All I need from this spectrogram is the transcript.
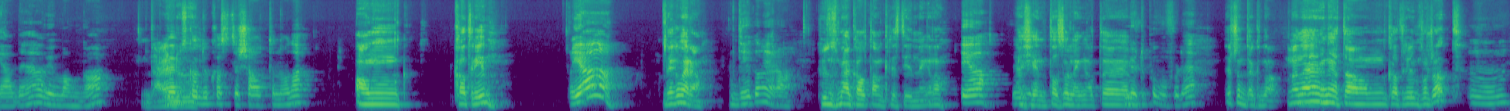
Ja, det har vi mange av. Der Hvem skal du kaste shout til nå, da? Ann-Katrin. Ja! Det kan være. Det kan vi gjøre. Hun som jeg har kalt Ann-Kristin lenger, da. Ja. Jeg har kjent henne så lenge at eh, Lurte på hvorfor det. Det skjønte jeg ikke av. Men eh, hun heter han Katrin fortsatt. Mm.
